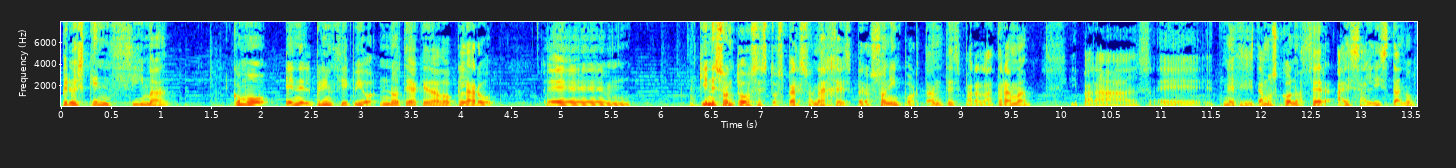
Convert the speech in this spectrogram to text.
Pero es que encima, como en el principio no te ha quedado claro eh, quiénes son todos estos personajes, pero son importantes para la trama y para... Eh, necesitamos conocer a esa lista, ¿no?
